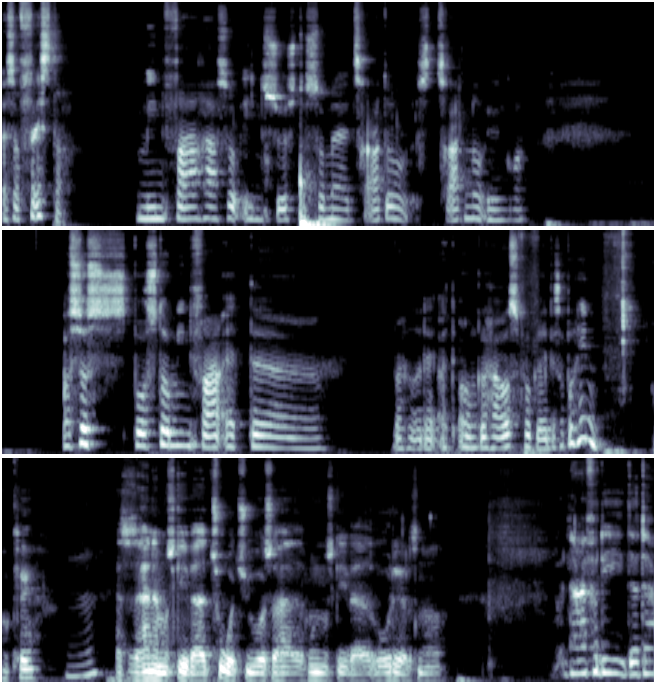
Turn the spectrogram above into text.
altså fester, min far har så en søster, som er 13 år, 13 år yngre. Og så påstår min far, at, øh, hvad hedder det, at onkel House forgrebet sig på hende. Okay. Mm. Altså, så han har måske været 22, og så havde hun måske været 8 eller sådan noget. Nej, fordi der, der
